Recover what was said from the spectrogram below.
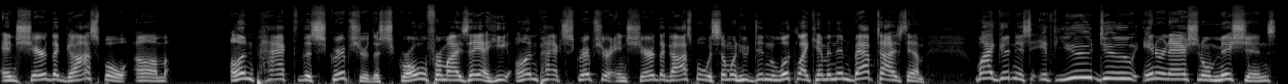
and shared the gospel. Um, unpacked the scripture, the scroll from Isaiah. He unpacked scripture and shared the gospel with someone who didn't look like him, and then baptized him. My goodness, if you do international missions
